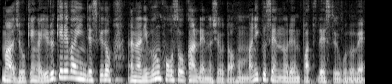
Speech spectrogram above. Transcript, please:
まあ条件が緩ければいいんですけど、何分放送関連の仕事はほんまに苦戦の連発ですということで、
